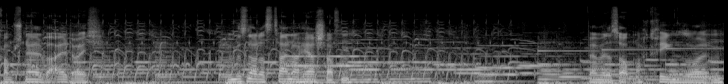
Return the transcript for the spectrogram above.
Komm schnell, beeilt euch. Wir müssen auch das Teil noch herschaffen. Wenn wir das überhaupt noch kriegen sollten.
